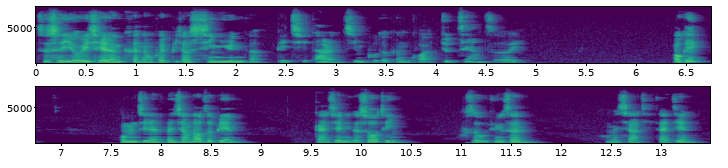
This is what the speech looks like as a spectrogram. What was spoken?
只是有一些人可能会比较幸运的，比其他人进步的更快，就这样子而已。OK，我们今天分享到这边，感谢你的收听，我是吴俊生。我们下期再见。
